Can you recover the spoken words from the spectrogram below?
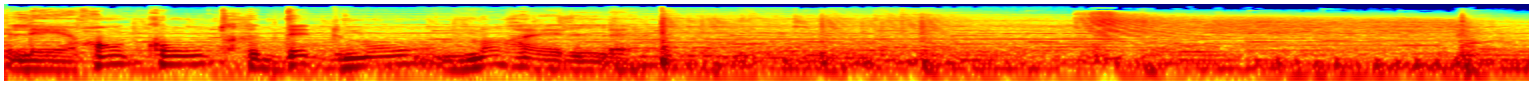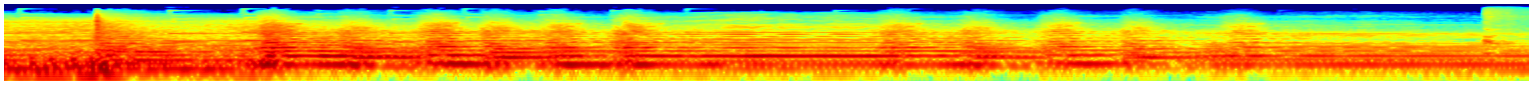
Les rencontres d'Edmond Morel.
